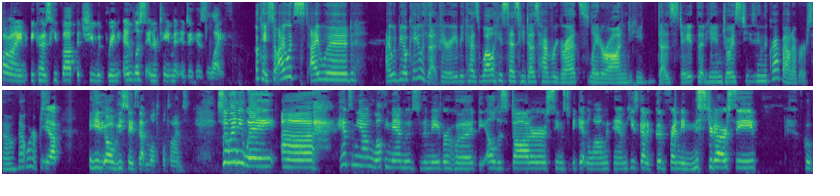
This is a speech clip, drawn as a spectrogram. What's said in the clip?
Find because he thought that she would bring endless entertainment into his life. Okay, so I would I would I would be okay with that theory because while he says he does have regrets later on, he does state that he enjoys teasing the crap out of her. So that works. Yep. He oh he states that multiple times. So anyway, uh, handsome young wealthy man moves to the neighborhood. The eldest daughter seems to be getting along with him. He's got a good friend named Mister Darcy, who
